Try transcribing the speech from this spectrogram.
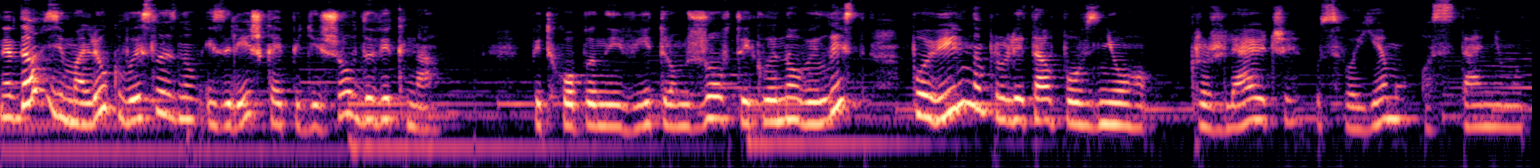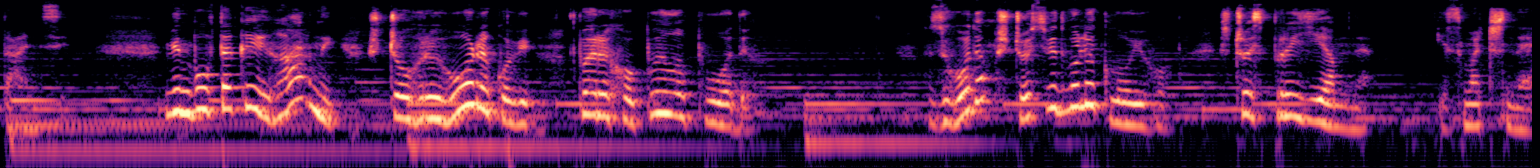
Невдовзі малюк вислизнув із ліжка і підійшов до вікна. Підхоплений вітром жовтий кленовий лист повільно пролітав повз нього, кружляючи у своєму останньому танці. Він був такий гарний, що Григорикові перехопило подих. Згодом щось відволікло його, щось приємне і смачне.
